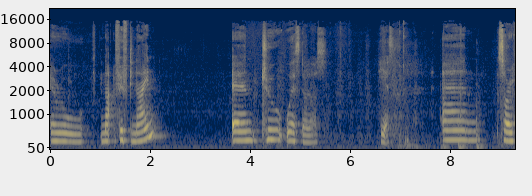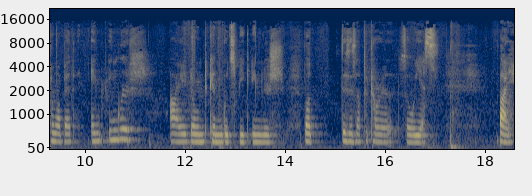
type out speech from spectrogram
euro fifty nine and two US dollars. Yes, and sorry for my bad in English. I don't can good speak English, but this is a tutorial, so yes. Bye.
